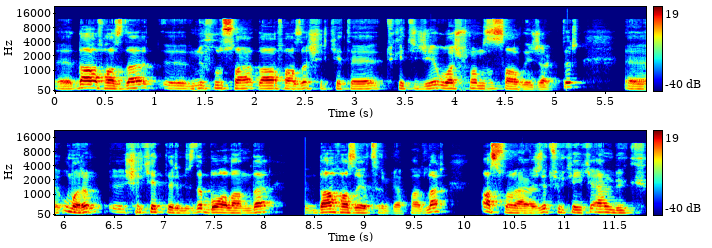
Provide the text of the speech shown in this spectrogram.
daha fazla e, nüfusa, daha fazla şirkete, tüketiciye ulaşmamızı sağlayacaktır. E, umarım e, şirketlerimiz de bu alanda daha fazla yatırım yaparlar. Astroenerji Türkiye'deki en büyük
